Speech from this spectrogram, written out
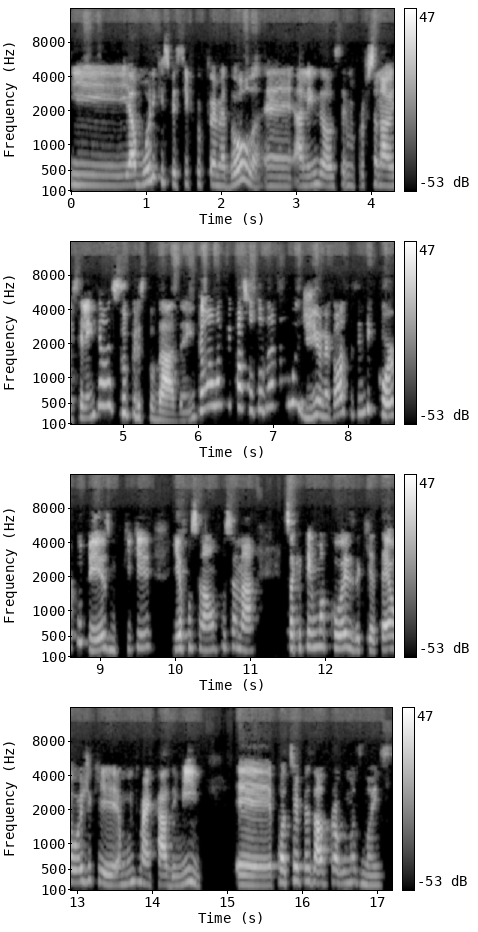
E a Mônica, específica, que foi minha doula, é, além dela ser uma profissional excelente, ela é super estudada. Então, ela me passou toda a analogia, o negócio assim de corpo mesmo, o que, que ia funcionar ou não funcionar. Só que tem uma coisa que até hoje que é muito marcada em mim, é, pode ser pesado para algumas mães,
